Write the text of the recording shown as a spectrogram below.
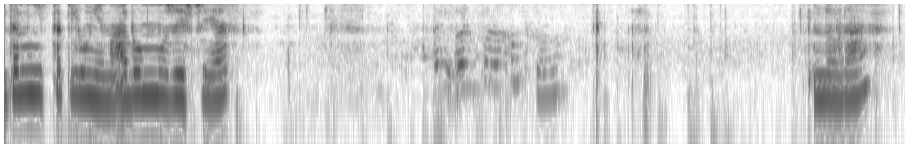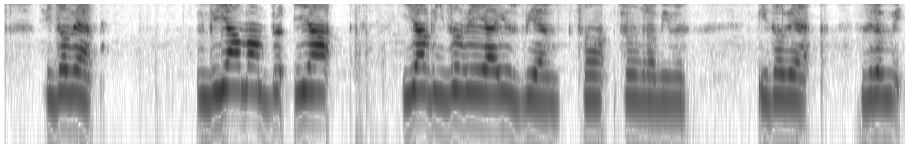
I tam nic takiego nie ma. Albo może jeszcze jest. Chatka. Dobra. Widzowie. Ja mam. Ja. Ja widzowie, ja już wiem, co, co zrobimy. Widzowie. Zrobi,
